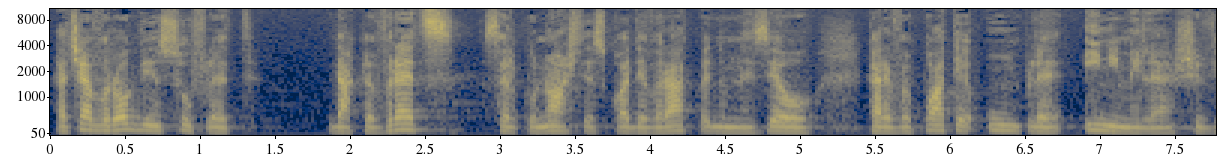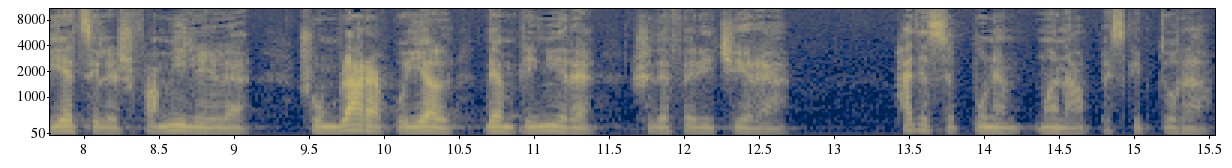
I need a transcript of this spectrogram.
De aceea vă rog din suflet, dacă vreți să-L cunoașteți cu adevărat pe Dumnezeu, care vă poate umple inimile și viețile și familiile și umblarea cu El de împlinire și de fericire. Haideți să punem mâna pe Scriptură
